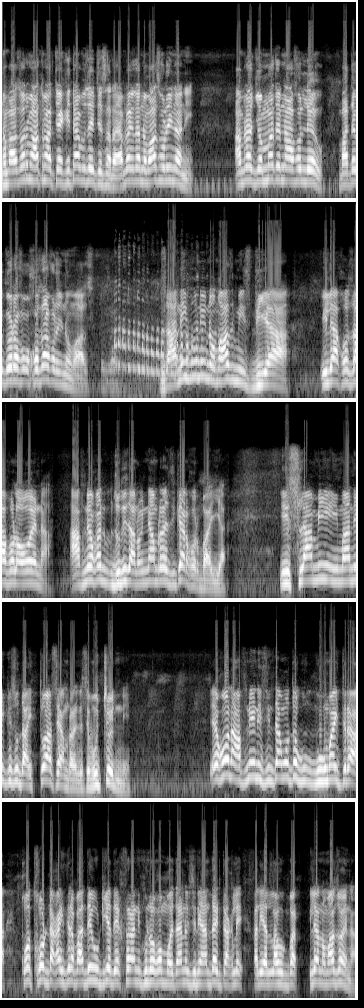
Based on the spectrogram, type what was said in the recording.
নমাজর মাত মাতিয়া কিতা বুঝাইতে স্যার আমরা নমাজ পড়ি নানি আমরা জম্মাতে না পড়লেও বাদে করে খোঁজা পড়ি নমাজ। জানি শুনি নমাজ মিস দিয়া ইলা খোঁজা ফলা হয় না। আপনি ওখানে যদি জানেন না আমরা জিকার করবা ইয়া। ইসলামী ইমানি কিছু দায়িত্ব আছে আমরা কাছে বুঝছেন নি এখন আপনি নি চিন্তা মতো ঘুমাইতরা কত কত ডাকাইতরা বাদে উঠিয়া দেখতরা নি কোনো রকম ময়দান হয়েছে আন্দাজ থাকলে খালি আল্লাহ একবার ইলা নমাজ হয় না।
